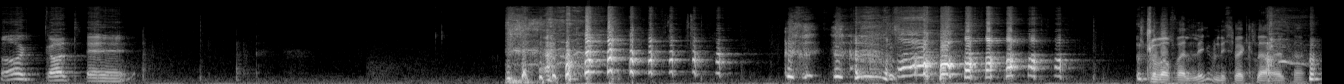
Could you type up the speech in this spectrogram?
oh Gott, ey. Ich komme auf mein Leben nicht mehr klar, Alter.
